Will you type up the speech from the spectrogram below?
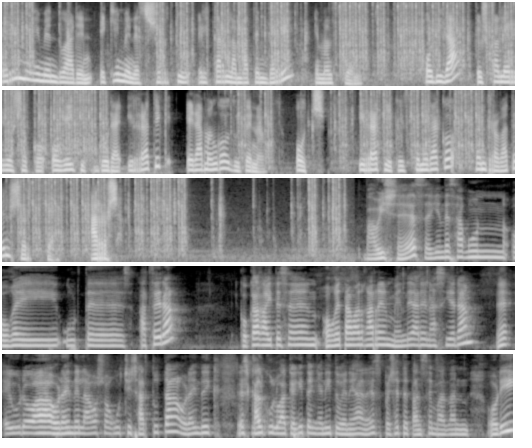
herri mugimenduaren ekimenez sortu elkarlan baten berri eman zuen. Hori da Euskal Herri osoko hogeitik gora irratik eramango dutena. Hots, irratieko iztenerako zentro baten sortzea. Arrosa. Ba, hoize, ez? Egin dezagun hogei urtez atzera, koka gaitezen hogeta bat garren mendearen hasieran, eh? euroa orain dela oso gutxi sartuta, oraindik ez kalkuluak egiten genituenean, ez? Pesetetan zenbat dan hori,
